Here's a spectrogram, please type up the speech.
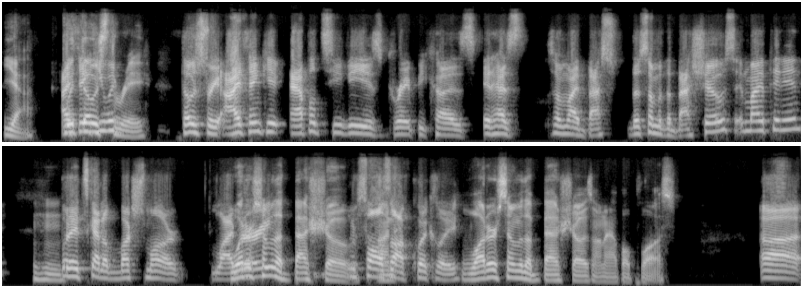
yeah, I with think those would- three. those three. I think it, Apple TV is great because it has some of my best, the some of the best shows in my opinion, Mhm. but it's got a much smaller library. What are some of the best It shows? falls on- off quickly. What are some of the best shows on Apple Plus? Uh,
